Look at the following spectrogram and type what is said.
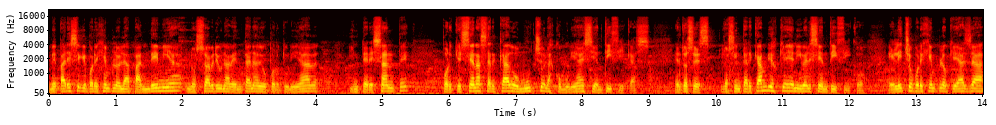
me parece que, por ejemplo, la pandemia nos abre una ventana de oportunidad interesante porque se han acercado mucho las comunidades científicas. Entonces, los intercambios que hay a nivel científico, el hecho, por ejemplo, que haya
